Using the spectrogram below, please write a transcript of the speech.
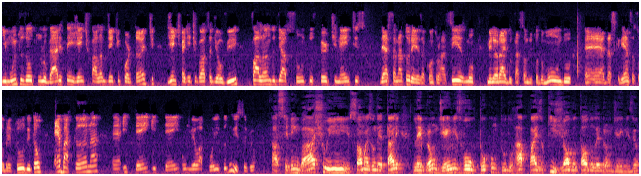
Em muitos outros lugares tem gente falando, gente importante, gente que a gente gosta de ouvir, falando de assuntos pertinentes dessa natureza, contra o racismo, melhorar a educação de todo mundo, é, das crianças sobretudo. Então, é bacana, é, e tem e tem o meu apoio em tudo isso, viu? Assina embaixo e só mais um detalhe: LeBron James voltou com tudo. Rapaz, o que joga o tal do LeBron James, viu?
